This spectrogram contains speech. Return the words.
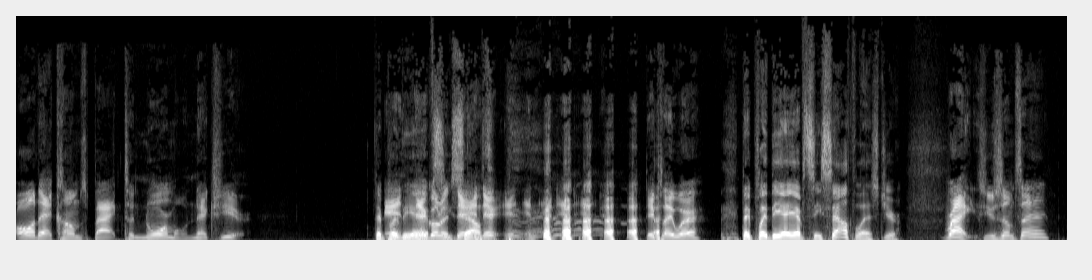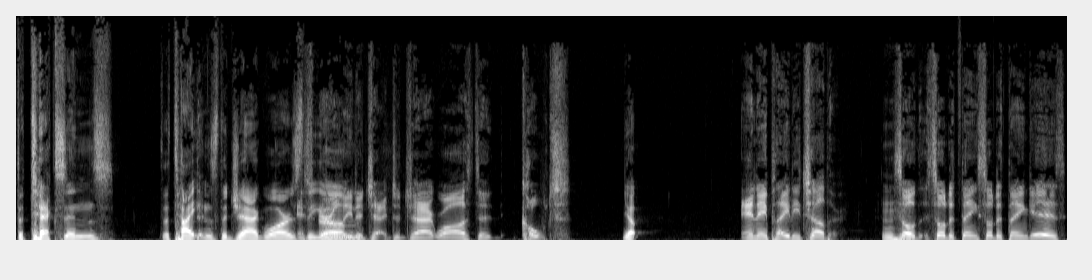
All that comes back to normal next year. They played And the AFC gonna- South. and and- they play where? They played the AFC South last year. Right. You see what I'm saying? The Texans, the Titans, the Jaguars, It's the early, um, the, ja- the Jaguars, the Colts, Yep. and they played each other. Mm-hmm. So, so the thing, so the thing is,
